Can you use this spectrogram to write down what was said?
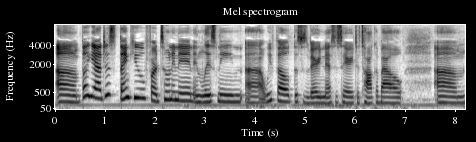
Um, but yeah, just thank you for tuning in and listening. Uh, we felt this was very necessary to talk about. Um,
